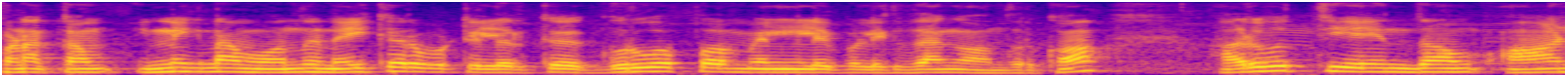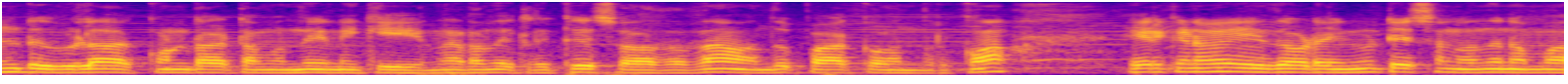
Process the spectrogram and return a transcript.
வணக்கம். இன்றைக்கி நாம் வந்து நெய்க்கரப்பட்டியில் இருக்க குருவப்பா மேல்நிலைப் பள்ளிக்கு தாங்க வந்திருக்கோம். அறுபத்தி ஐந்தாம் ஆண்டு விழா கொண்டாட்டம் வந்து இன்றைக்கி நடந்துகிட்ருக்கு. ஸோ அதை தான் வந்து பார்க்க வந்திருக்கோம். ஏற்கனவே இதோட இன்விடேஷன் வந்து நம்ம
